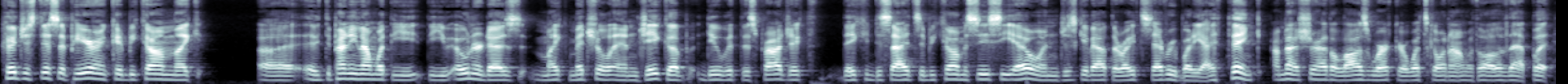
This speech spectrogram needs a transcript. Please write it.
could just disappear and could become like uh, depending on what the the owner does, Mike Mitchell and Jacob do with this project, they could decide to become a CCO and just give out the rights to everybody. I think I'm not sure how the laws work or what's going on with all of that, but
